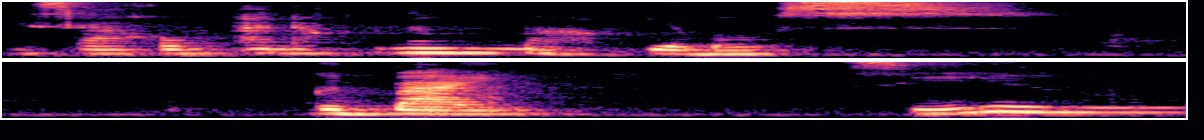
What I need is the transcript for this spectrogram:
isa akong anak ng mafia boss. Goodbye. See you.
